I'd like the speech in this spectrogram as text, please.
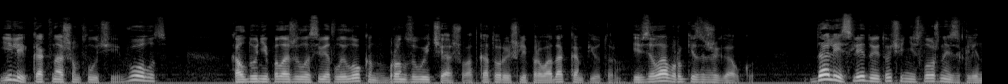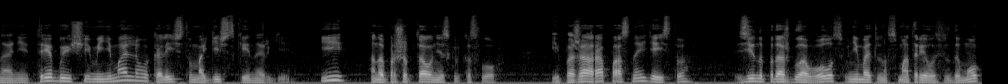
или, как в нашем случае, волос. Колдунья положила светлый локон в бронзовую чашу, от которой шли провода к компьютеру, и взяла в руки зажигалку. Далее следует очень несложное заклинание, требующее минимального количества магической энергии. И, она прошептала несколько слов, и пожар опасное действо. Зина подожгла волос, внимательно всмотрелась в дымок,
